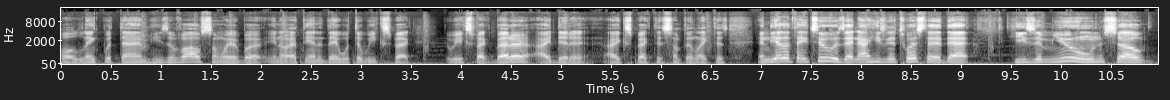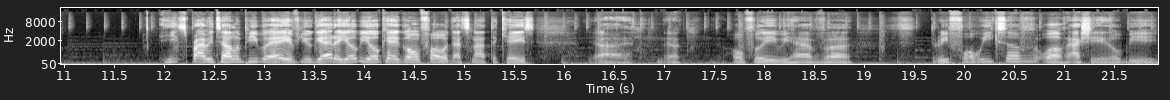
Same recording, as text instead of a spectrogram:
or linked with them. He's involved somewhere. But you know at the end of the day, what did we expect? Did we expect better? I didn't. I expected something like this. And the other thing too is that now he's gonna twist it that he's immune. So he's probably telling people, hey, if you get it, you'll be okay going forward. That's not the case. Uh, uh, hopefully, we have uh, three, four weeks of. Well, actually, it'll be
